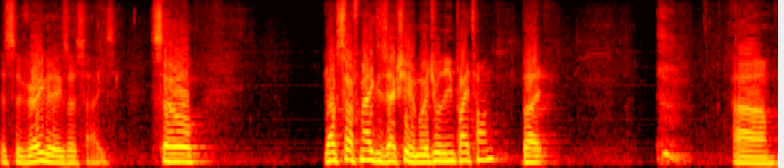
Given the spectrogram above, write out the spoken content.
That's a very good exercise. So log softmax is actually a module in Python, but um,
